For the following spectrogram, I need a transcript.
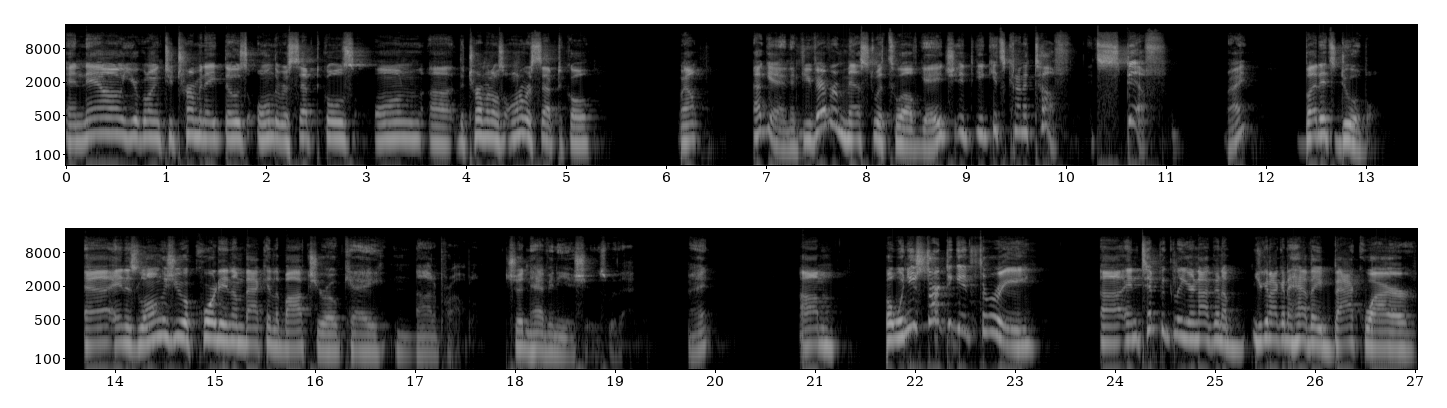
and now you're going to terminate those on the receptacles on uh, the terminals on a receptacle. Well, again, if you've ever messed with 12 gauge, it, it gets kind of tough it's stiff, right? But it's doable. Uh, and as long as you accordion them back in the box, you're okay. Not a problem. Shouldn't have any issues with that, right? Um, but when you start to get three, uh, and typically you're not gonna you're not gonna have a back wire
